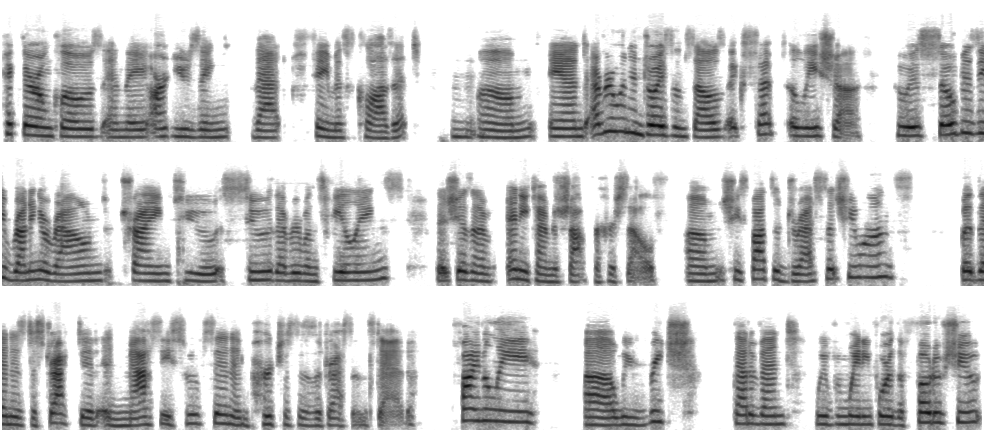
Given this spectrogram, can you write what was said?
pick their own clothes and they aren't using that famous closet. Mm-hmm. Um, and everyone enjoys themselves except Alicia, who is so busy running around trying to soothe everyone's feelings that she doesn't have any time to shop for herself. Um, she spots a dress that she wants, but then is distracted, and Massie swoops in and purchases the dress instead. Finally, uh, we reach that event we've been waiting for the photo shoot.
